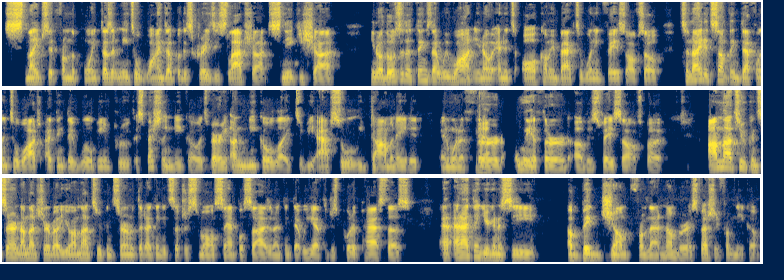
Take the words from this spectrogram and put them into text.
snipes it from the point. Doesn't need to wind up with this crazy slap shot, sneaky shot you know, those are the things that we want, you know, and it's all coming back to winning faceoff. So tonight it's something definitely to watch. I think they will be improved, especially Nico. It's very un Nico like to be absolutely dominated and win a third, yeah. only a third of his faceoffs. But I'm not too concerned. I'm not sure about you. I'm not too concerned with it. I think it's such a small sample size, and I think that we have to just put it past us. And, and I think you're going to see a big jump from that number, especially from Nico.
